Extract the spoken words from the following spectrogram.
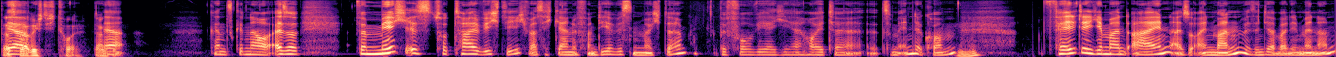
das war richtig toll. Danke. Ja, ganz genau. Also für mich ist total wichtig, was ich gerne von dir wissen möchte, bevor wir hier heute äh, zum Ende kommen. Mhm. Fällt dir jemand ein, also ein Mann, wir sind ja bei den Männern,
